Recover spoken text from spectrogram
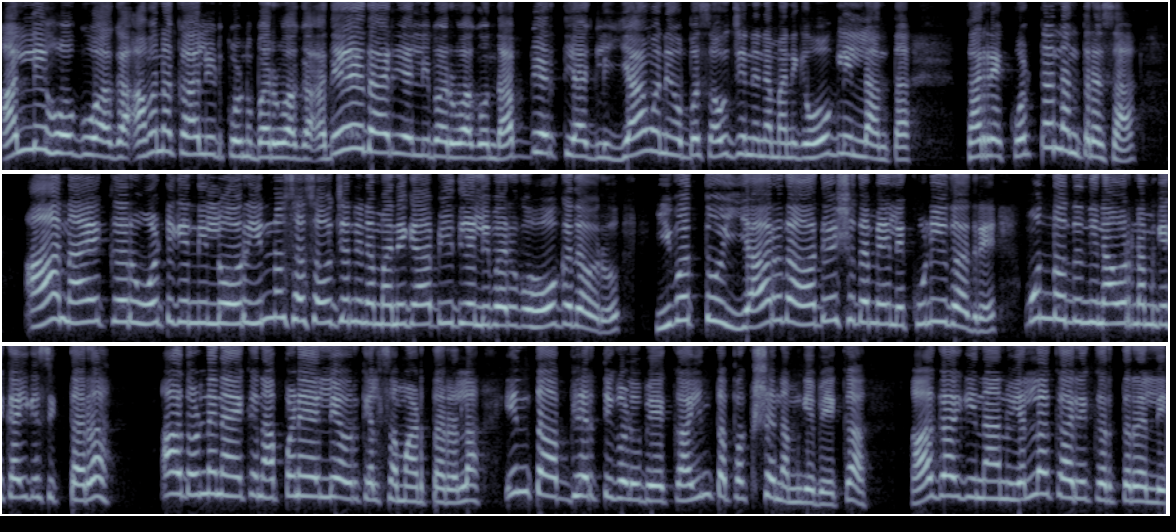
ಅಲ್ಲಿ ಹೋಗುವಾಗ, ಅವನ ಕಾಲಿಡ್ಕೊಂಡು ಬರುವಾಗ, ಅದೇ ದಾರಿಯಲ್ಲಿ ಬರುವಾಗ ಒಂದು ಅಭ್ಯರ್ಥಿ ಆಗಲಿ, ಯಾವನೇ ಒಬ್ಬ ಸೌಜನ್ಯನ ಮನೆಗೆ ಹೋಗಲಿಲ್ಲ ಅಂತ ಕರೆ ಕೊಟ್ಟ ನಂತರ ಸಹ ಆ ನಾಯಕರು ಒಟ್ಟಿಗೆ ನಿಲ್ಲುವವರು ಇನ್ನೂ ಸಹ ಸೌಜನ್ಯನ ಮನೆಗೆ ಆ ಬೀದಿಯಲ್ಲಿ ಬರುವ ಹೋಗದವರು, ಇವತ್ತು ಯಾರದ ಆದೇಶದ ಮೇಲೆ ಕುಣಿಯುವುದಾದ್ರೆ ಮುಂದೊಂದು ದಿನ ಅವರು ನಮಗೆ ಕೈಗೆ ಸಿಗ್ತಾರಾ? ಆ ದೊಣ್ಣೆ ನಾಯಕನ ಅಪ್ಪಣೆಯಲ್ಲಿ ಅವರು ಕೆಲಸ ಮಾಡ್ತಾರಲ್ಲ, ಇಂಥ ಅಭ್ಯರ್ಥಿಗಳು ಬೇಕಾ, ಇಂಥ ಪಕ್ಷ ನಮಗೆ ಬೇಕಾ? ಹಾಗಾಗಿ ನಾನು ಎಲ್ಲ ಕಾರ್ಯಕರ್ತರಲ್ಲಿ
